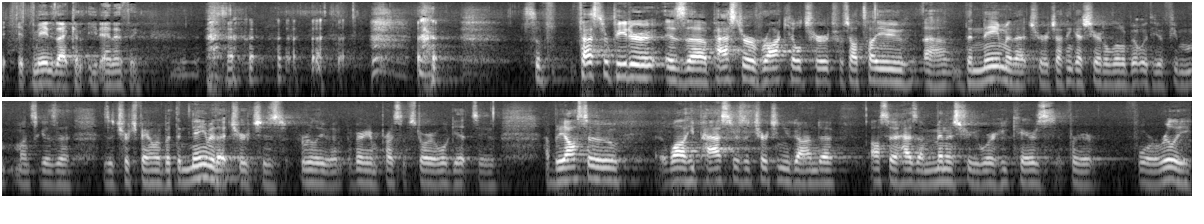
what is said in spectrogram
It, it means I can eat anything. so, Pastor Peter is a pastor of Rock Hill Church, which I'll tell you uh, the name of that church. I think I shared a little bit with you a few months ago as a, as a church family, but the name of that church is really a very impressive story we'll get to. Uh, but he also, while he pastors a church in Uganda, also has a ministry where he cares for, for really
